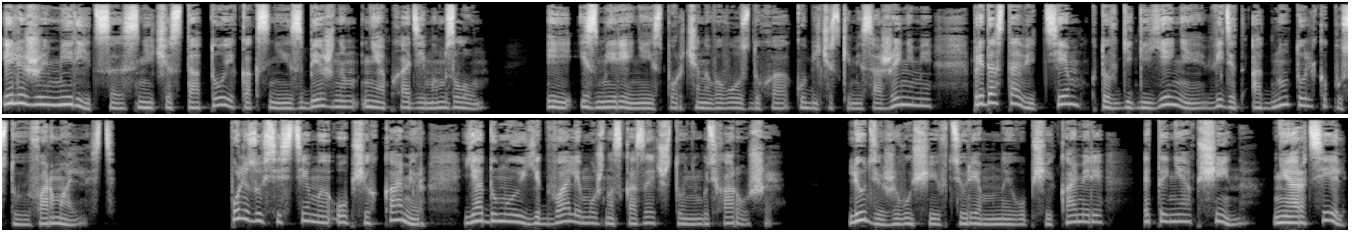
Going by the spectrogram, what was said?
Или же мириться с нечистотой, как с неизбежным необходимым злом, и измерение испорченного воздуха кубическими саженями предоставить тем, кто в гигиене видит одну только пустую формальность пользу системы общих камер, я думаю, едва ли можно сказать что-нибудь хорошее. Люди, живущие в тюремной общей камере, это не община, не артель,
